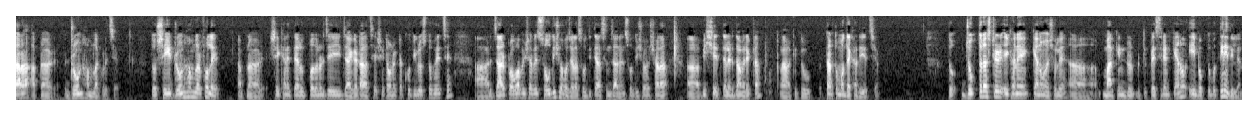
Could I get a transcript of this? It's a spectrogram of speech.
তারা আপনার ড্রোন হামলা করেছে। তো সেই ড্রোন হামলার ফলে আপনার সেখানে তেল উৎপাদনের যেই জায়গাটা আছে সেটা অনেকটা ক্ষতিগ্রস্ত হয়েছে। আর যার প্রভাব হিসাবে সৌদি সহ যারা সৌদিতে আছেন জানেন সৌদি সহ সারা বিশ্বে তেলের দামের একটা কিন্তু তারতম্য দেখা দিয়েছে। তো যুক্তরাষ্ট্রের এখানে কেন আসলে মার্কিন প্রেসিডেন্ট কেন এই বক্তব্য তিনি দিলেন?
